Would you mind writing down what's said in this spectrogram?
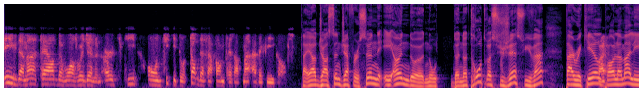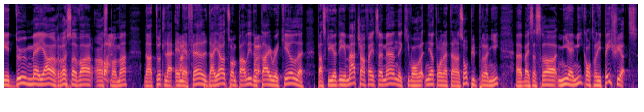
Et évidemment, très hâte de voir jouer Jalen Hurts, qui, on dit qu'il est au top de sa forme présentement avec les Eagles. D'ailleurs, Justin Jefferson est un de, nos, de notre autre sujet suivant. Tyreek Hill, probablement les deux meilleurs receveurs en ce moment dans toute la NFL. D'ailleurs, tu vas me parler de Tyreek Hill parce qu'il y a des matchs en fin de semaine qui vont retenir ton attention. Puis le premier, euh, ben, ce sera Miami contre les Patriots.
